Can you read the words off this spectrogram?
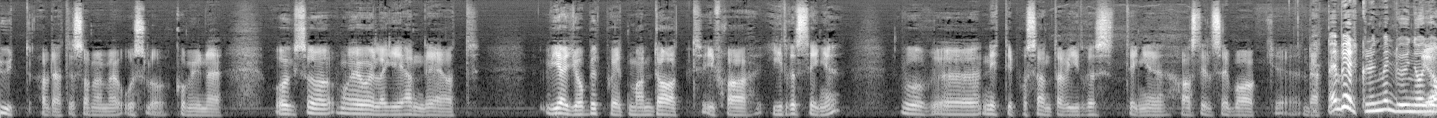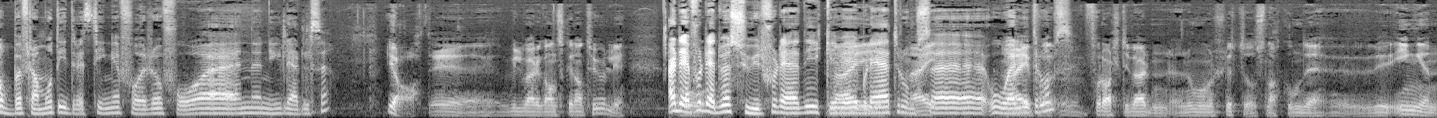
ut av dette sammen med Oslo kommune. Og så må jeg jo legge igjen det at vi har jobbet på et mandat fra idrettstinget, hvor eh, 90% av idrettstinget har stilt seg bak eh, dette. Men Bjørklund, vil du nå Ja. jobbe fram mot idrettstinget for å få eh, en ny ledelse? Ja, det vil være ganske naturlig. Er det fordi du er sur for det ikke Nei, ble Tromsø-OL i Troms? For, for alt i verden, nå må vi slutte å snakke om det. Ingen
